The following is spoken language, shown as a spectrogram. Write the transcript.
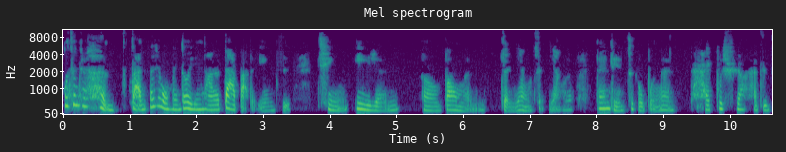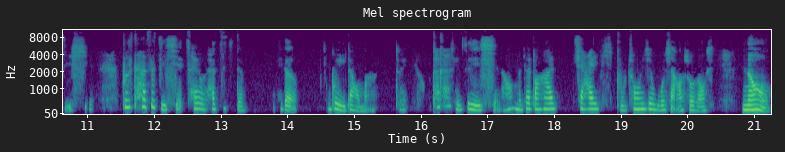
我真觉得很烦。而且我们都已经拿了大把的银子，请艺人嗯帮我们怎样怎样了，但连这个文案还不需要他自己写，不是他自己写才有他自己的那个味道吗？他开始自己写，然后我们再帮他加一补充一些我想要说的东西。No，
